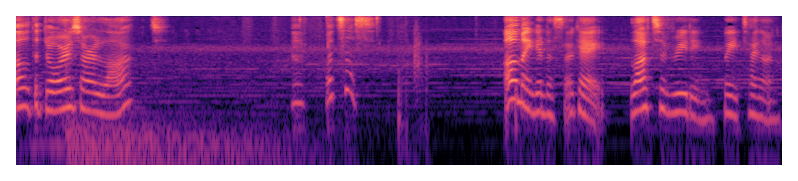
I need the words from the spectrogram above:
Oh, the doors are locked? What's this? Oh my goodness, okay. Lots of reading. Wait, hang on.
